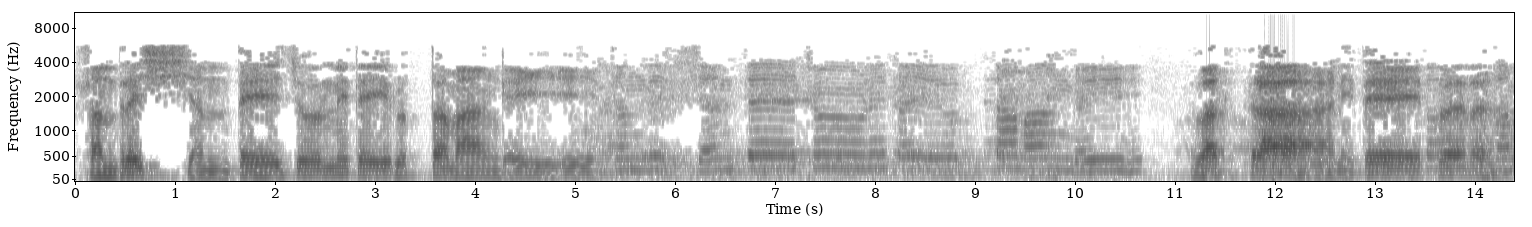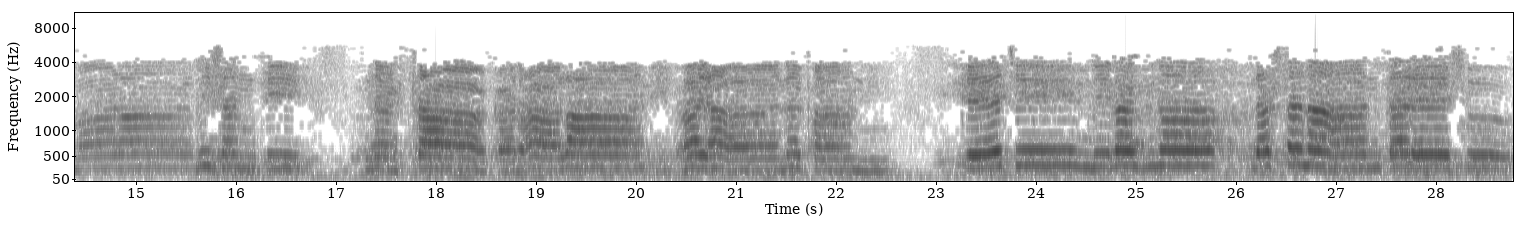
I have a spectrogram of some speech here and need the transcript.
सन्दृश्यन्ते चूर्णितैरुत्तमाङ्गैः। सन्दृश्यन्ते चूर्णितैरुत्तमाङ्गैः। वक्त्राणि ते त्वर समाणानि सन्ति दष्टा करालानि भयानकानि। केचिन्निलग्ना दर्शनान्तरेषु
